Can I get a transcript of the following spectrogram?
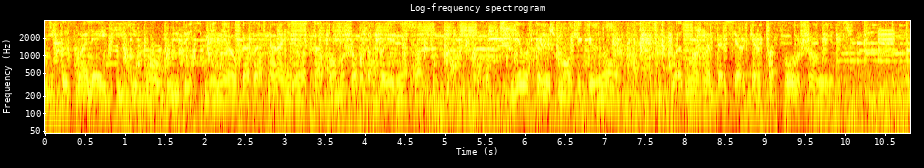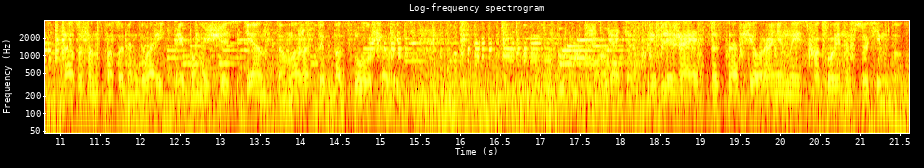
«Не позволяйте ему выдать меня», указав на раненого Старпому, шепотом произнес он. Девушка лишь молча кивнула. Возможно, берсеркер подслушивает. Раз уж он способен говорить при помощи стен, то может и подслушивать. «Катер приближается», — сообщил раненый спокойным сухим тоном.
